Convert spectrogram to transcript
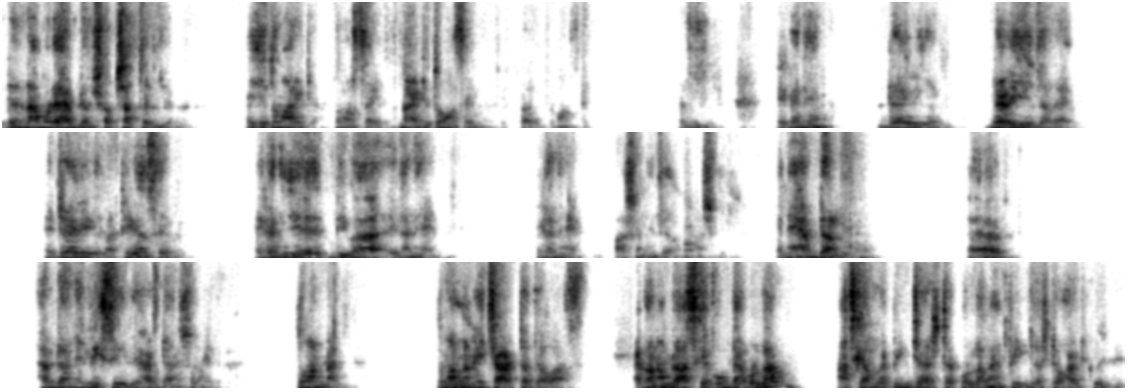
এটার নাম হলো হ্যাভ ডান সব ছাত্রের জন্য। এই যে তোমার এটা, তোমার সাইড না, এটা তোমার সাইড সরি তোমার side। এখানে ড্রাইভে যাবে ড্রাইভে যেতে হবে। ড্রাইভে গেলা ঠিক আছে? এখানে যে দিবা, এখানে এখানে পাশে নিতে হবে এখানে have done have have done লিখছে হ্যাভ ডান তোমার নাম। তোমার নামে চারটা দেওয়া আছে। এখন আমরা আজকে কোনটা করলাম? আজকে আমরা প্রিন্টারটা করলাম আমি প্রিন্টারটা হোয়াইট করে দিই।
